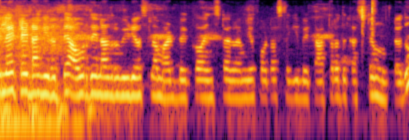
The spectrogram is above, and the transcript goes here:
ರಿಲೇಟೆಡ್ ಆಗಿರುತ್ತೆ. ಅವ್ರದ್ದು ಏನಾದರೂ ವೀಡಿಯೋಸ್ನ ಮಾಡಬೇಕು ಇನ್ಸ್ಟಾಗ್ರಾಮ್ಗೆ ಫೋಟೋಸ್ ತೆಗಿಬೇಕು, ಆ ಥರದಕ್ಕಷ್ಟೇ ಮುಟ್ಟೋದು.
